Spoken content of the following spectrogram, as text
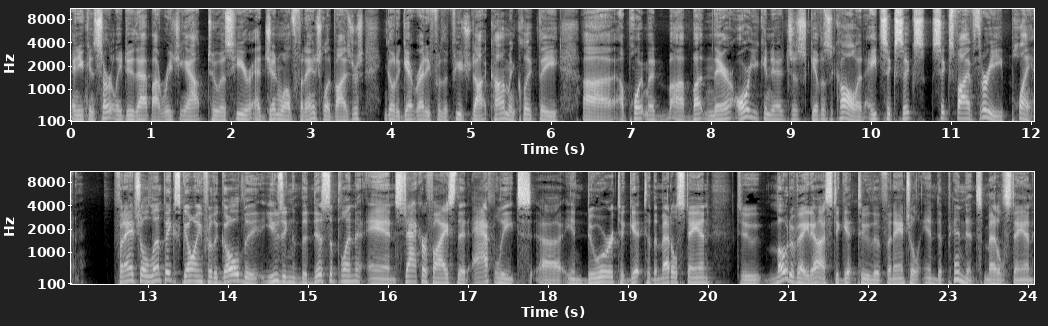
And you can certainly do that by reaching out to us here at Gen Wealth Financial Advisors. Go to getreadyforthefuture.com and click the uh, appointment uh, button there, or you can uh, just give us a call at 866 653 PLAN. Financial Olympics going for the gold, the, using the discipline and sacrifice that athletes uh, endure to get to the medal stand to motivate us to get to the financial independence medal stand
